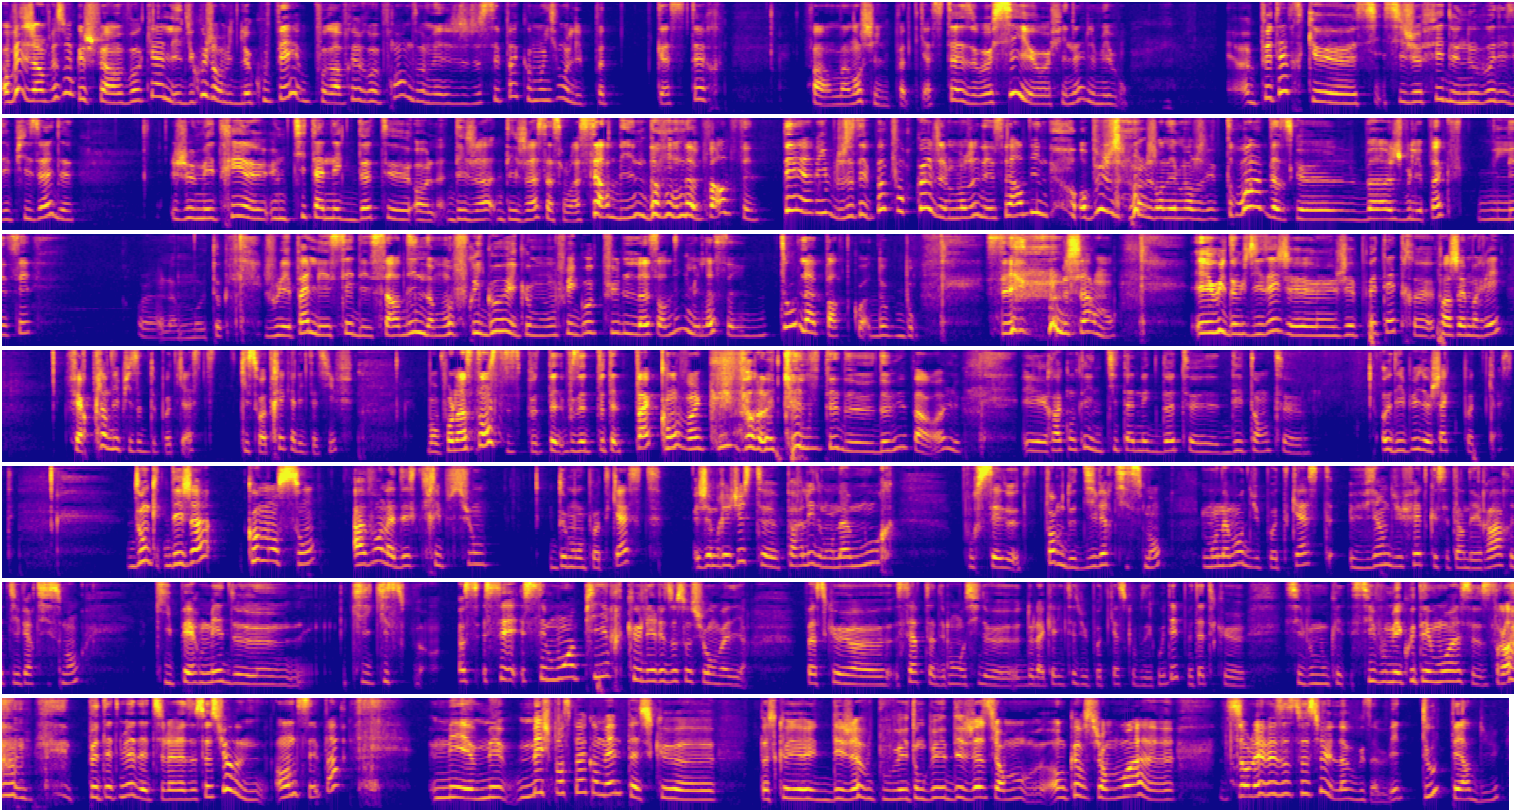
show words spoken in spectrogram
En fait, j'ai l'impression que je fais un vocal et du coup, j'ai envie de le couper pour après reprendre, mais je sais pas comment ils font les podcasteurs. Enfin, maintenant, je suis une podcasteuse aussi, au final, mais bon. Euh, peut-être que si, je fais de nouveau des épisodes, je mettrai euh, une petite anecdote. Euh, oh, déjà, déjà, ça sent la sardine dans mon appart, c'est terrible. Je sais pas pourquoi j'ai mangé des sardines. En plus, j'en ai mangé trois parce que bah, je voulais pas laisser Oh la moto. Je voulais pas laisser des sardines dans mon frigo et que mon frigo pue de la sardine, mais là, c'est tout l'appart, quoi. Donc bon, c'est charmant. Et oui, donc je disais, je, je peut-être, euh, enfin, j'aimerais faire plein d'épisodes de podcast qui soient très qualitatifs. Bon, pour l'instant, vous êtes peut-être pas convaincu par la qualité de, de, mes paroles. Et raconter une petite anecdote euh, détente euh, au début de chaque podcast. Donc déjà, commençons avant la description de mon podcast. J'aimerais juste parler de mon amour pour cette forme de divertissement. Mon amour du podcast vient du fait que c'est un des rares divertissements qui permet de... Qui, qui... C'est moins pire que les réseaux sociaux, on va dire. Parce que euh, certes, ça dépend aussi de, de, la qualité du podcast que vous écoutez. Peut-être que si vous, si m'écoutez moi, ce sera peut-être mieux d'être sur les réseaux sociaux. On ne sait pas. Mais, mais, mais je pense pas quand même parce que, euh, parce que déjà, vous pouvez tomber déjà sur, encore sur moi euh, sur les réseaux sociaux. Et là, vous avez tout perdu.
